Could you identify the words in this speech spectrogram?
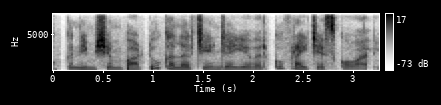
ఒక్క నిమిషం పాటు కలర్ చేంజ్ అయ్యే వరకు ఫ్రై చేసుకోవాలి.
